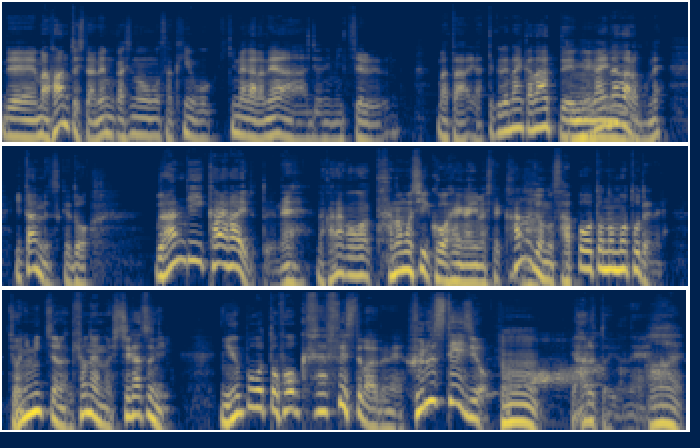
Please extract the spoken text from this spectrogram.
で、まあ、ファンとしてはね昔の作品を聞きながらねああジョニー・ミッチェルまたやってくれないかなって願いながらもね、いたんですけどブランディ・カーライルというねなかなか頼もしい後輩がいまして彼女のサポートのもとでねジョニー・ミッチェルが去年の7月にニューポートフォークフェスティバルでねフルステージをうん。やるというね、はい。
